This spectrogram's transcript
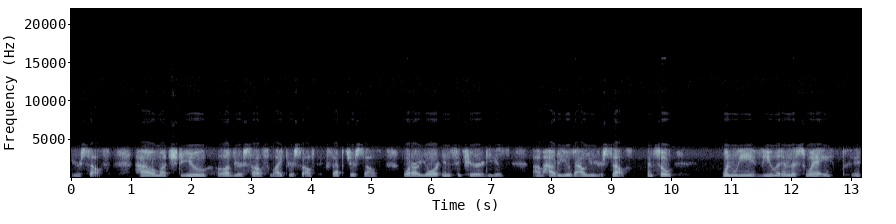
yourself? How much do you love yourself, like yourself, accept yourself? What are your insecurities? Um, how do you value yourself? And so when we view it in this way, it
